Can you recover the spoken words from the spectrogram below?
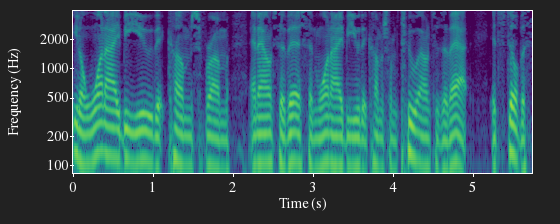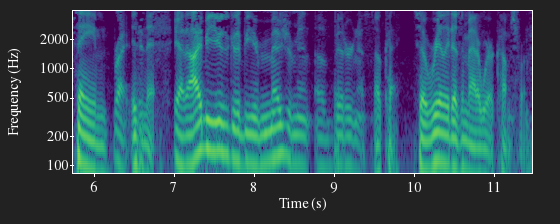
you know, one IBU that comes from an ounce of this and one IBU that comes from two ounces of that, it's still the same, Right. isn't it? Yeah, the IBU is going to be your measurement of bitterness. Okay. So it really doesn't matter where it comes from.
